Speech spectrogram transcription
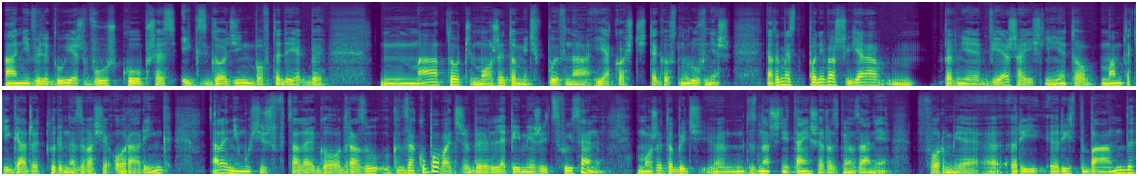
a nie wylegujesz w łóżku przez x godzin, bo wtedy jakby ma to, czy może to mieć wpływ na jakość tego snu również. Natomiast ponieważ ja Pewnie wiesz, a jeśli nie, to mam taki gadżet, który nazywa się Ora Ring, ale nie musisz wcale go od razu zakupować, żeby lepiej mierzyć swój sen. Może to być znacznie tańsze rozwiązanie w formie e, wristband,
